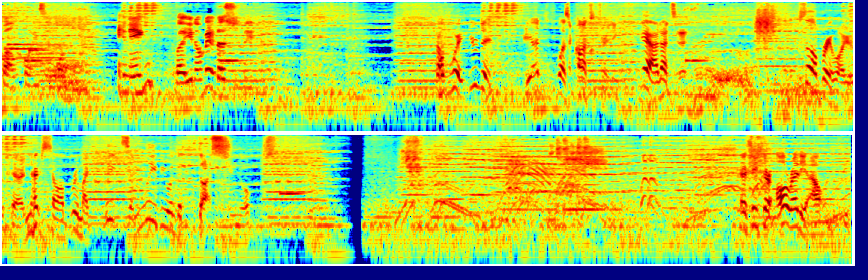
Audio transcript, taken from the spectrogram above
twelve points in one inning. But you know, maybe that's just me. Oh wait, you did. Yeah, I just wasn't concentrating. Yeah, that's it. Celebrate while you're there. Next time I'll bring my cleats and leave you in the dust, you know. I see they're already out in the field.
